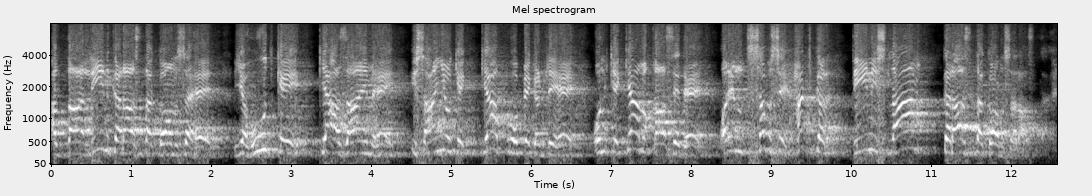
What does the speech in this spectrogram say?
الدالین کا راستہ کون سا ہے؟ یہود کے کیا عزائم ہیں؟ عیسائیوں کے کیا پروپے گنڈے ہیں؟ ان کے کیا مقاصد ہیں؟ اور ان سب سے ہٹ کر دین اسلام کا راستہ کون سا راستہ ہے؟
